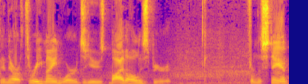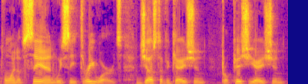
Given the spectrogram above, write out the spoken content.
And there are three main words used by the Holy Spirit. From the standpoint of sin, we see three words justification, propitiation,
